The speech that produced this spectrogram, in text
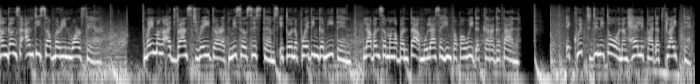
hanggang sa anti-submarine warfare. May mga advanced radar at missile systems ito na pwedeng gamitin laban sa mga banta mula sa himpapawid at karagatan. Equipped din ito ng helipad at flight deck,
